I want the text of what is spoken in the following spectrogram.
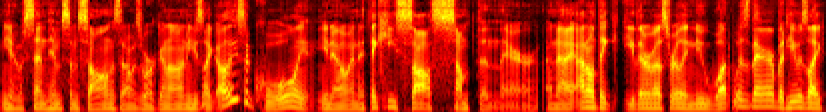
you know, send him some songs that I was working on. He's like, oh, these are cool, you know, and I think he saw something there. And I, I don't think either of us really knew what was there, but he was like,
